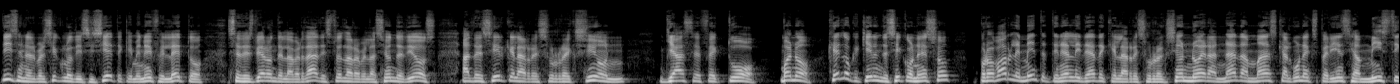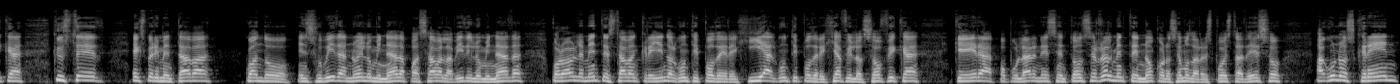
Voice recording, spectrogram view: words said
Dice en el versículo 17 que Meneo y Fileto se desviaron de la verdad, esto es la revelación de Dios, al decir que la resurrección ya se efectuó. Bueno, ¿qué es lo que quieren decir con eso? Probablemente tenían la idea de que la resurrección no era nada más que alguna experiencia mística que usted experimentaba cuando en su vida no iluminada pasaba la vida iluminada. Probablemente estaban creyendo algún tipo de herejía, algún tipo de herejía filosófica que era popular en ese entonces. Realmente no conocemos la respuesta de eso. Algunos creen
